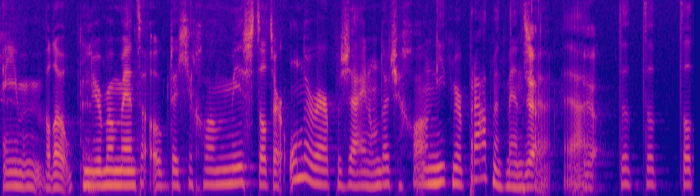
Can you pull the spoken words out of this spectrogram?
en je, hadden op nu momenten ook dat je gewoon mist dat er onderwerpen zijn, omdat je gewoon niet meer praat met mensen. Ja, Ja, ja. Dat, dat, dat,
